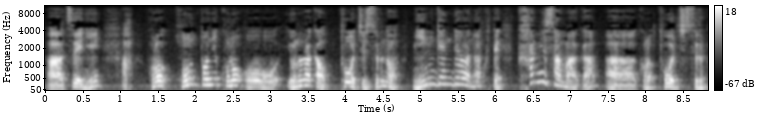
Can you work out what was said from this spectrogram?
あついに、あ、この、本当にこの世の中を統治するのは人間ではなくて、神様が、あこの統治する、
